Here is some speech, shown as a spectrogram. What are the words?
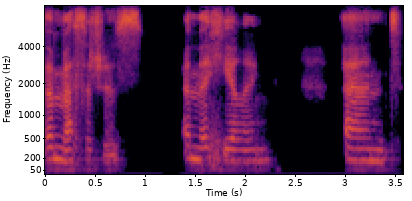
the messages and the healing and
